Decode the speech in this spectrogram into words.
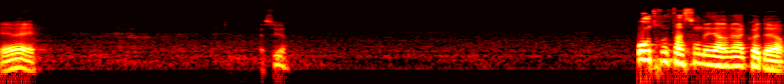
Et eh ouais. Bien sûr. Autre façon d'énerver un codeur.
